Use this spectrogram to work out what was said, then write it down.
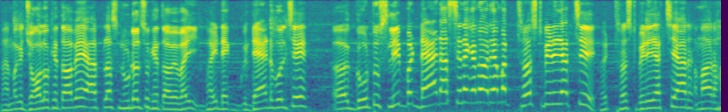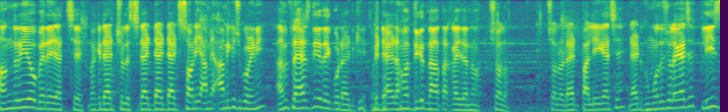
ভাই আমাকে জলও খেতে হবে আর প্লাস নুডলসও খেতে হবে ভাই ভাই ড্যাড বলছে go to sleep but dad আসছে না কেন? আরে, আমার থ্রাস্ট বেড়ে যাচ্ছে। ভাই থ্রাস্ট বেড়ে যাচ্ছে আর আমার হাংরিও বেড়ে যাচ্ছে। বাকি ড্যাড চলে এসছে। ড্যাড ড্যাড ড্যাড সরি আমি আমি কিছু করিনি। আমি ফ্ল্যাশ দিয়ে দেখব ড্যাডকে ভাই ড্যাড আমার দিকে না তাকায় জানো চলো চলো ড্যাড পালিয়ে গেছে। ড্যাড ঘুমোতে চলে গেছে। প্লিজ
